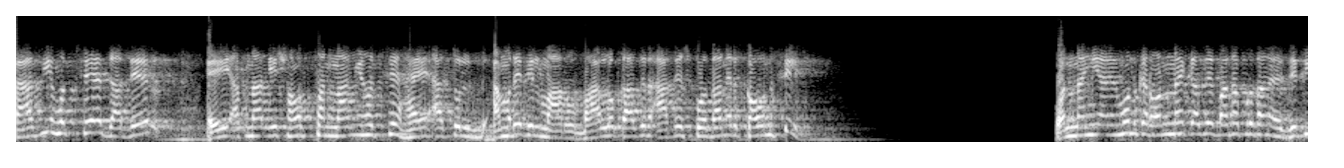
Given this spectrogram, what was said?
কাজই হচ্ছে, যাদের এই আপনার এই সংস্থার নামই হচ্ছে হায়াতুল আমরে বিল মারুফ। ভালো কাজের আদেশ প্রদানের কাউন্সিল। অন্যায় আনিল মুনকার, অন্যায় কাজে বাধা প্রদানের যেটি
